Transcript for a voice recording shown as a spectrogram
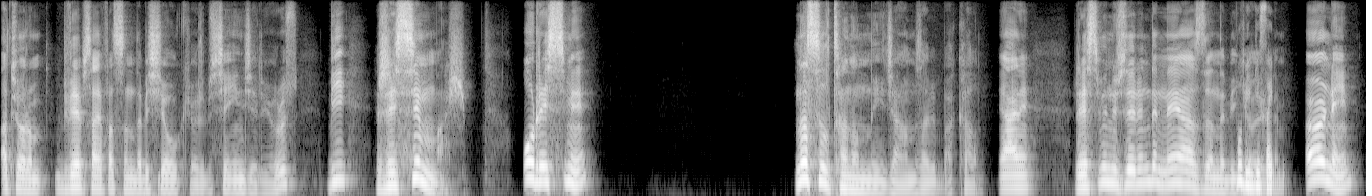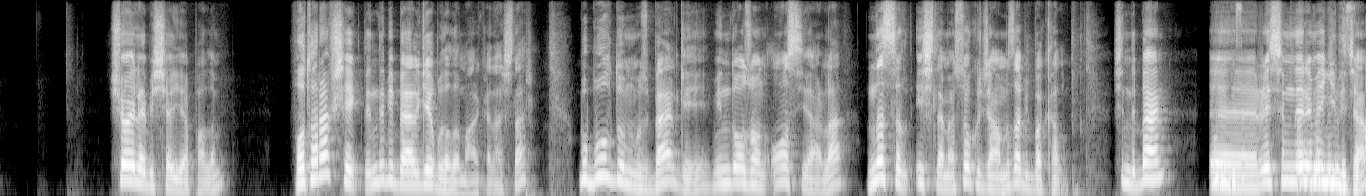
atıyorum bir web sayfasında bir şey okuyoruz, bir şey inceliyoruz. Bir resim var. O resmi nasıl tanımlayacağımıza bir bakalım. Yani resmin üzerinde ne yazdığını bir Bu bilgisayar- görelim. Örneğin şöyle bir şey yapalım. Fotoğraf şeklinde bir belge bulalım arkadaşlar. Bu bulduğumuz belgeyi Windows 10 OCR'la nasıl işleme sokacağımıza bir bakalım. Şimdi ben Bilgisayar- resimlerime gideceğim.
